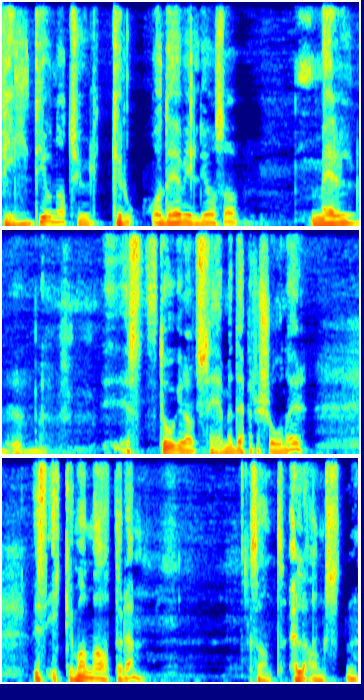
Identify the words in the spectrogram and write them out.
vil de jo naturlig gro. Og det vil de jo også mer i stor grad skje med depresjoner. Hvis ikke man mater dem. Eller angsten.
